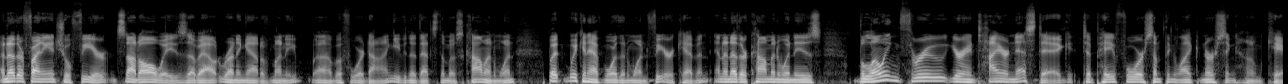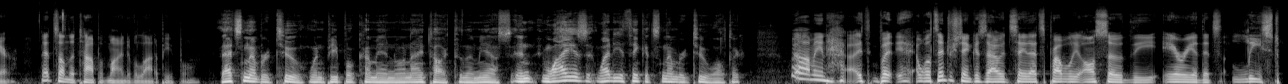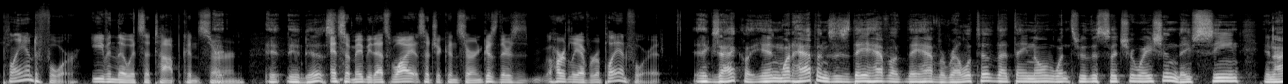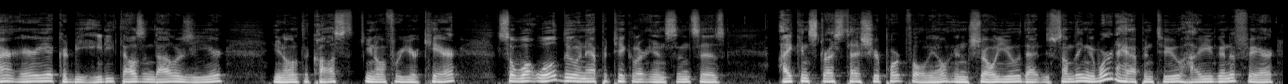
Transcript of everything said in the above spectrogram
another financial fear it's not always about running out of money uh, before dying even though that's the most common one but we can have more than one fear kevin and another common one is blowing through your entire nest egg to pay for something like nursing home care That's on the top of mind of a lot of people. That's number two when people come in when I talk to them. Yes, and why is it? Why do you think it's number two, Walter? Well, I mean, but eh, well, it's interesting because I would say that's probably also the area that's least planned for, even though it's a top concern. It, it, it is, and so maybe that's why it's such a concern because there's hardly ever a plan for it. Exactly. And what happens is they have a they have a relative that they know went through this situation. They've seen in our area could be eighty thousand dollars a year, you know, the cost, you know, for your care. So what we'll do in that particular instance is I can stress test your portfolio and show you that if something were to happen to you, how you're going to fare.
